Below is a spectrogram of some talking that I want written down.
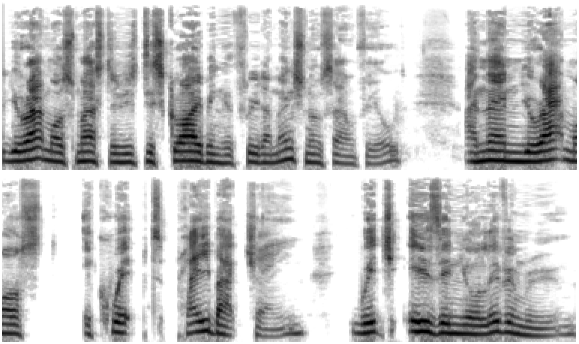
Your Atmos master is describing a three dimensional sound field, and then your Atmos equipped playback chain which is in your living room,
